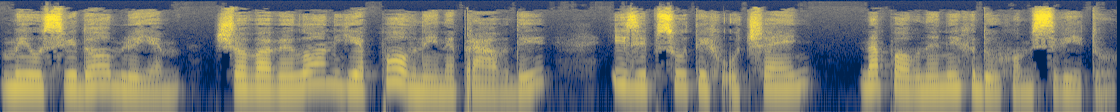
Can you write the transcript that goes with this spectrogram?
Ми усвідомлюємо, що Вавилон є повний неправди і зіпсутих учень, наповнених Духом світу.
